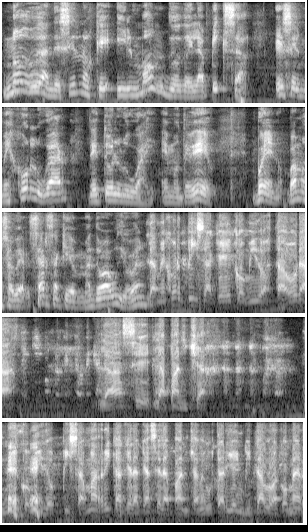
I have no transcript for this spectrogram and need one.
no duda en decirnos que el mundo de la pizza es el mejor lugar de todo el Uruguay, en Montevideo. Bueno, vamos a ver, Sarsa que mandó audio, ¿ven? La mejor pizza que he comido hasta ahora la hace La Pancha no he comido pizza más rica que la que hace la pancha. Me gustaría invitarlo a comer,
